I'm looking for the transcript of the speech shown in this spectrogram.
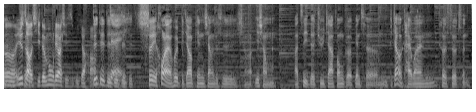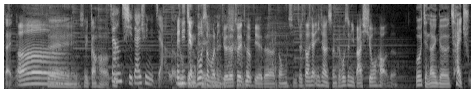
嗯，因为早期的木料其实比较好，对对对对对对，所以后来会比较偏向，就是想要也想。把自己的居家风格变成比较有台湾特色存在的啊，对，所以刚好这样期待去你家了。哎，你捡过什么？你觉得最特别的东西，就到现在印象很深刻，或是你把它修好的？我有捡到一个菜厨，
